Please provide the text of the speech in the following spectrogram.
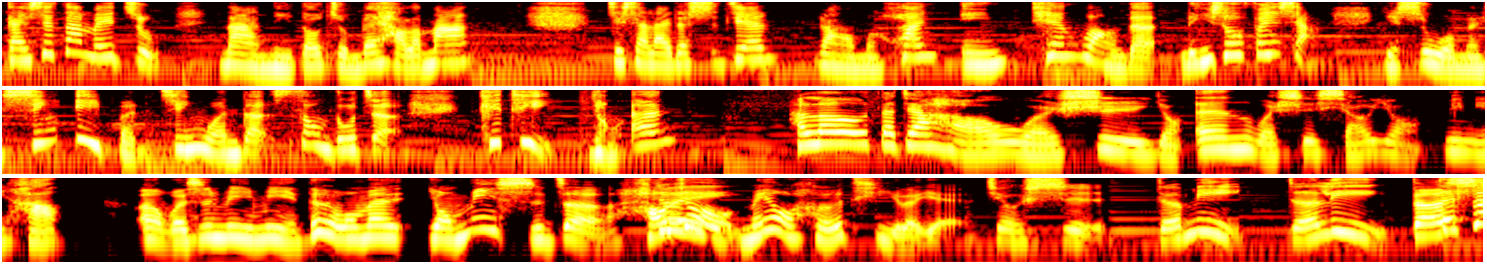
感谢赞美主，那你都准备好了吗？接下来的时间，让我们欢迎天网的灵修分享，也是我们新一本经文的诵读者 Kitty 永恩。Hello，大家好，我是永恩，我是小永，秘密好，呃，我是秘密，对，我们永密使者好久没有合体了耶，就是得密得利得胜，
